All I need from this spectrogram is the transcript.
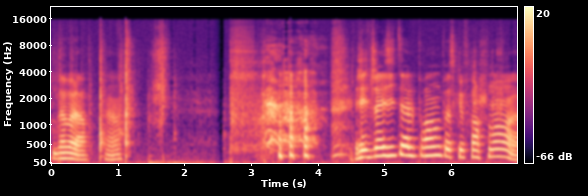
ben voilà. Hein. J'ai déjà hésité à le prendre parce que franchement... Euh,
